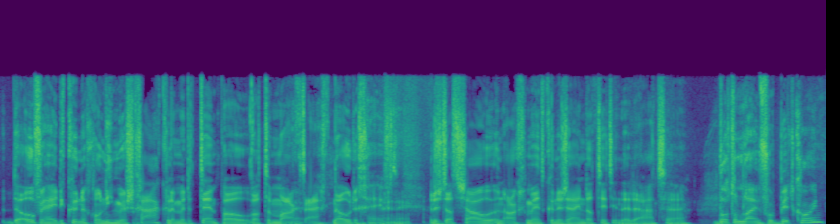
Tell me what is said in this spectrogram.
de overheden kunnen gewoon niet meer schakelen met het tempo wat de markt eigenlijk nodig heeft. Nee, nee. Dus dat zou een argument kunnen zijn dat dit inderdaad. eh, Bottom line voor Bitcoin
